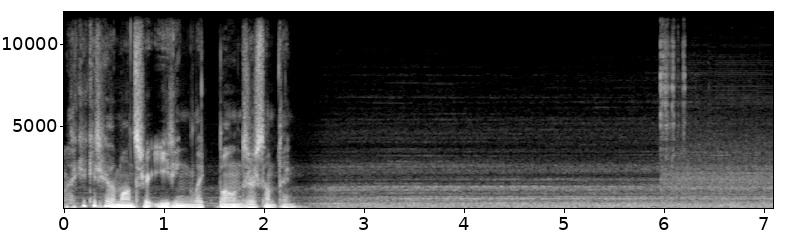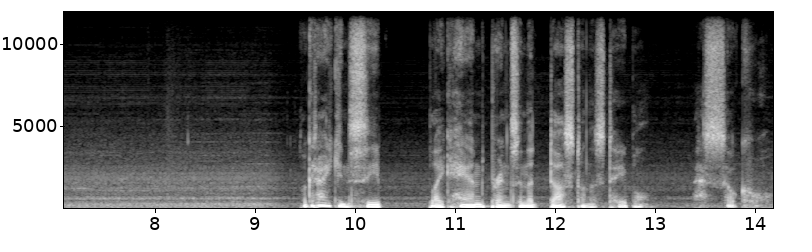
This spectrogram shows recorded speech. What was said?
I think I could hear the monster eating like bones or something. Look at how you can see like handprints in the dust on this table. That's so cool.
